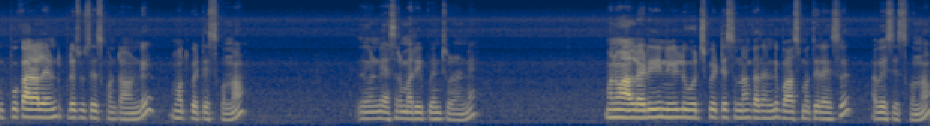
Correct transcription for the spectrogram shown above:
ఉప్పు కారాలు ఏంటి ఇప్పుడే చూసేసుకుంటామండి. మూత పెట్టేసుకుందాం. ఇదిగోండి ఎసరు మరిగిపోయింది చూడండి. మనం ఆల్రెడీ నీళ్ళు ఊడ్చి పెట్టేస్తున్నాం కదండి బాస్మతి రైస్ అవి వేసేసుకుందాం.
